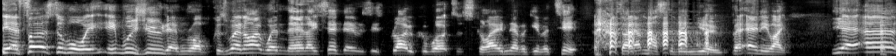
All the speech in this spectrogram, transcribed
Yeah, first of all, it, it was you then, Rob, because when I went there, they said there was this bloke who worked at Sky and never give a tip. So that must have been you. But anyway, yeah, uh,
